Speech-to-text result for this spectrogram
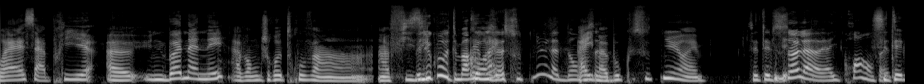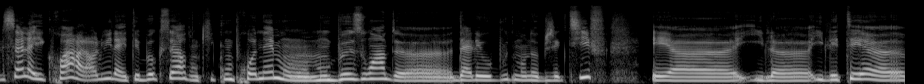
Ouais, ça a pris euh, une bonne année avant que je retrouve un, un physique. Mais du coup, votre mari vous a soutenu là-dedans. Ah, il m'a beaucoup soutenu, ouais. C'était le seul à, y croire en fait. C'était le seul à y croire. Alors lui, il a été boxeur, donc il comprenait mon, mon besoin d'aller au bout de mon objectif. Et euh, il, euh, il était euh,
